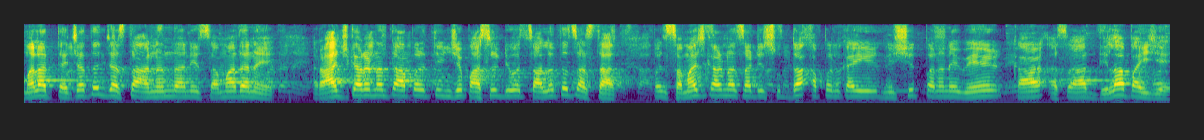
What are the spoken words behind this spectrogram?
मला त्याच्यातच जास्त आनंद आणि समाधान आहे. राजकारणात आपण तीनशे पासष्ट दिवस चालतच असतात. पण समाजकारणासाठी सुद्धा आपण काही निश्चितपणाने वेळ काळ असा दिला पाहिजे.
